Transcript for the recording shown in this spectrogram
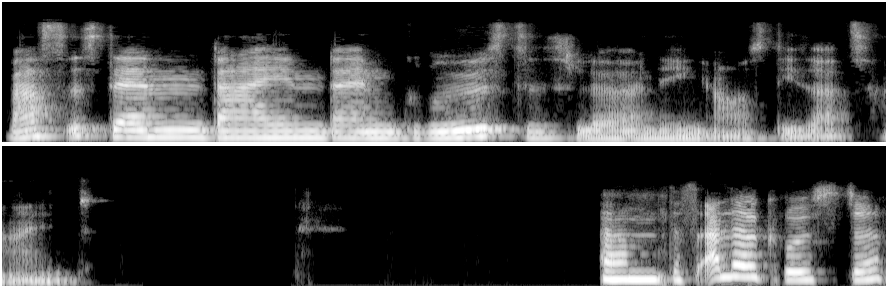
was ist denn dein, dein größtes Learning aus dieser Zeit? Ähm, das allergrößte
